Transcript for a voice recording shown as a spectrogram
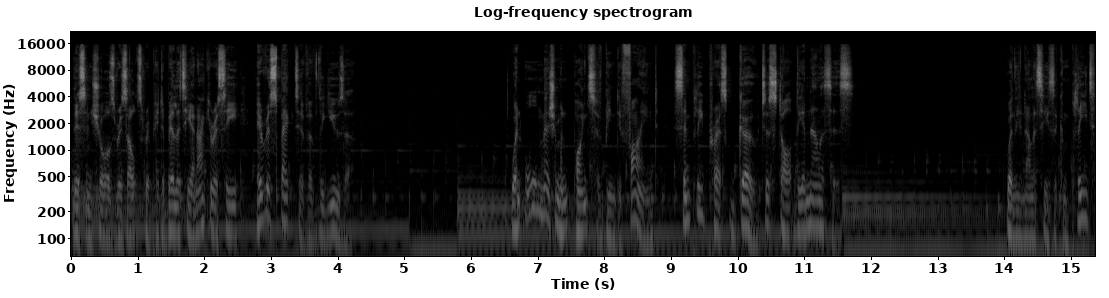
This ensures results repeatability and accuracy irrespective of the user. When all measurement points have been defined, simply press Go to start the analysis. When the analyses are complete,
